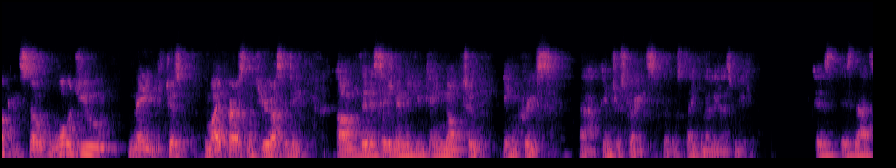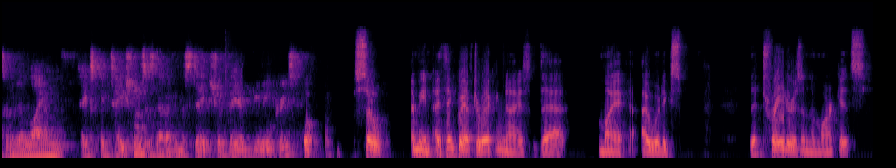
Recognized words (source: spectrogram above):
Okay, so what would you make, just my personal curiosity, of the decision in the UK not to increase uh, interest rates that was taken earlier this week? Is, is that sort of in line with expectations? Is that a mistake? Should they have been increased? Well, so, I mean, I think we have to recognize that my, I would expect the traders in the markets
